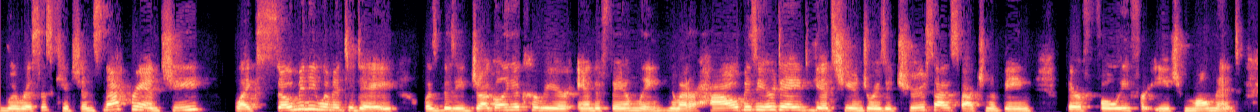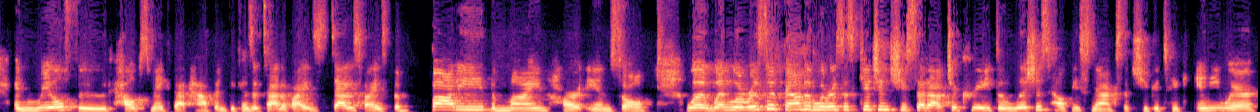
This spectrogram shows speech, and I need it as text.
Lorissa's Kitchen snack brand. She, like so many women today, was busy juggling a career and a family. No matter how busy her day gets, she enjoys a true satisfaction of being there fully for each moment. And real food helps make that happen because it satisfies satisfies the body, the mind, heart, and soul. When, when Lorissa founded Lorissa's Kitchen, she set out to create delicious, healthy snacks that she could take anywhere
